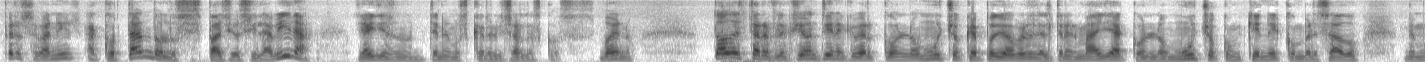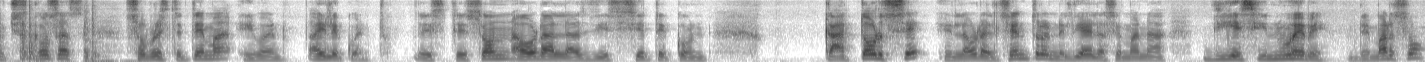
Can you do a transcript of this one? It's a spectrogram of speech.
pero se van a ir acotando los espacios y la vida. Y ahí es donde tenemos que revisar las cosas. Bueno, Toda esta reflexión tiene que ver con lo mucho que he podido ver del tren Maya, con lo mucho con quien he conversado de muchas cosas sobre este tema y bueno, ahí le cuento. Este, son ahora las 17 con 14 en la hora del centro, en el día de la semana 19 de marzo,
